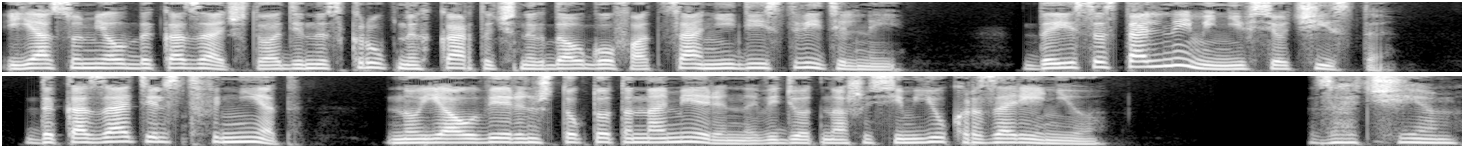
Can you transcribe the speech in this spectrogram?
Я сумел доказать, что один из крупных карточных долгов отца недействительный. Да и с остальными не все чисто. Доказательств нет, но я уверен, что кто-то намеренно ведет нашу семью к разорению. Зачем?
